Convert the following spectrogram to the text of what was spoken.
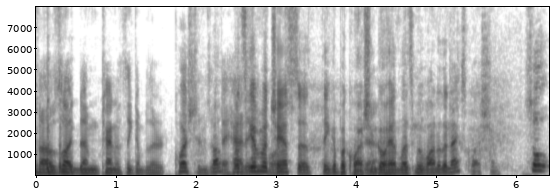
So I was letting them kind of think of their questions Well, if they had. let's give them a chance us. to think up a question. Yeah. Go ahead and let's move on to the next question. So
